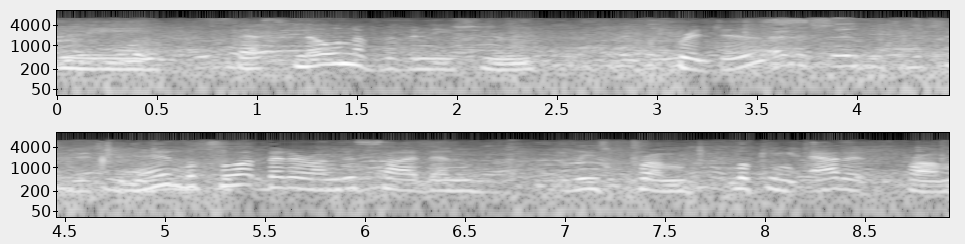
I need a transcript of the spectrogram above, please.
the best known of the Venetian bridges. It looks a lot better on this side than, at least from looking at it from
